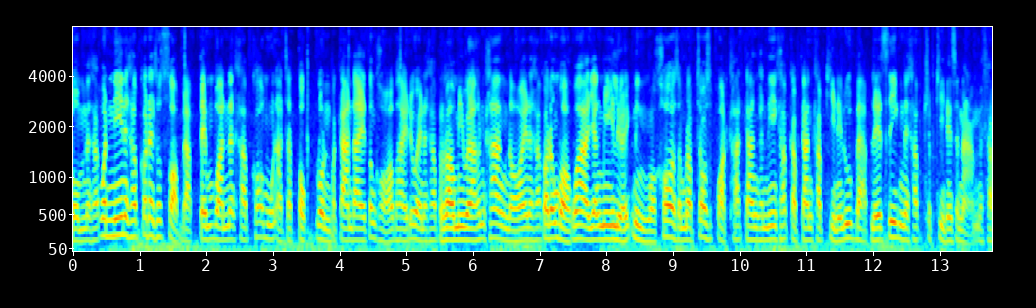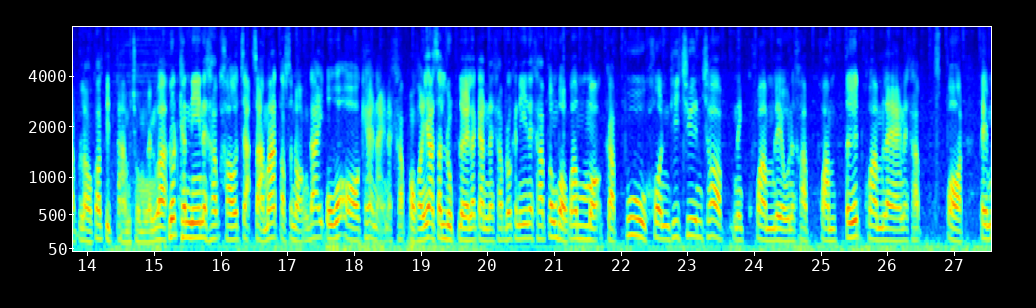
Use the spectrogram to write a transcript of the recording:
ลมนะครับวันนี้นะครับก็ได้ทดสอบแบบเต็มวันนะครับข้อมูลอาจจะตกหล่นประการใดต้องขอออภัยด้วยนะครับ เรามีเวลาค่อนข้างน้อยนะครับ ก็ต้องบอกว่ายังมีเหลืออีกหนึ่งหัวข้อสำหรับเจ้าสปอร์ตคาร์ดกลางคันนี้ครับ กับการขับขี่ในรูปแบบเลสซิ่งนะครับ ขับขี่ในสนามนะครับ เราก็ติดตามชมกันว่า รถคันนี้นะครับเขาจะสามารถตอบสนองได้โอเวอร์ออแค่ไหนนะครับขออนุญาตสรุปเลยแล้วกันนะครับ รถคันนี้นะครับต้องบอกว่าเหมาะกับผู้คนที่ชื่นชอบในความเร็วนะครับ ความตืดความแรงนะครับสปอร์ต เต็ม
